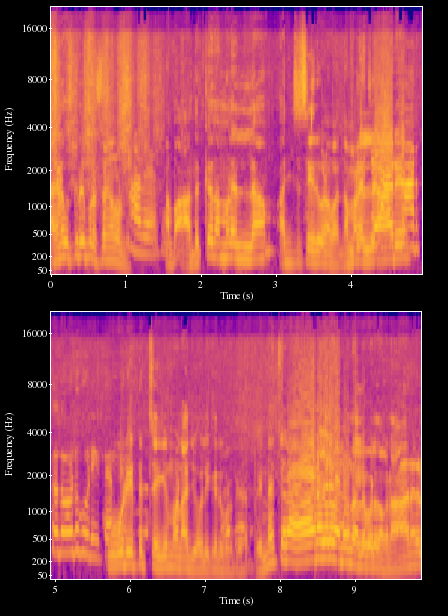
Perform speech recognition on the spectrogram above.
അങ്ങനെ ഒത്തിരി പ്രശ്നങ്ങളുണ്ട്. അപ്പോൾ അതെ. അതൊക്കെ നമ്മളെല്ലാം അഡ്ജസ്റ്റ് ചെയ്ത് വേണം. നമ്മളെല്ലാവരെയും കൂടിയിട്ട് ചെയ്യുമ്പോൾ ആ ജോലിക്ക് ഒരു പ്രത്യേകത. പിന്നെ ചില ആനകളെ നമ്മൾ നല്ലപോലെ നോക്കണം. ആനകൾ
